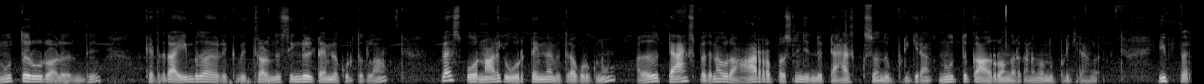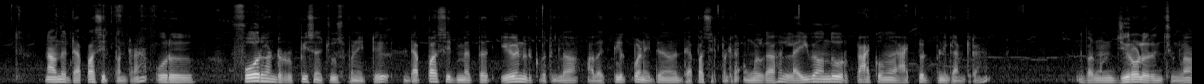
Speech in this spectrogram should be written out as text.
நூற்றறுபது ரூபாலேருந்து கிட்டத்தட்ட ஐம்பதாயிரம் வரைக்கும் வித்ரால் வந்து சிங்கிள் டைமில் கொடுத்துக்கலாம். ப்ளஸ் ஒரு நாளைக்கு ஒரு டைம் தான் வித்ரா கொடுக்கணும். அதாவது டேக்ஸ் பார்த்தீங்கன்னா ஒரு ஆறரை பர்சன்டேஜ் வந்து டேக்ஸ் வந்து பிடிக்கிறாங்க. நூற்றுக்கு ஆறு ரூபாங்கிற கணக்கு வந்து பிடிக்கிறாங்க. இப்போ நான் வந்து டெபாசிட் பண்ணுறேன் ஒரு ஃபோர் ஹண்ட்ரட் ருபீஸை சூஸ் பண்ணிவிட்டு டெபாசிட் மெத்தட் ஏன்னு இருக்குது பார்த்தீங்களா அதை கிளிக் பண்ணிவிட்டு நான் டெபாசிட் பண்ணுறேன் உங்களுக்காக லைவாக வந்து ஒரு பேக் வந்து ஆக்டிவேட் பண்ணி காமிக்கிறேன். இது பாருங்கள் ஜீரோவில் இருந்துச்சுங்களா?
